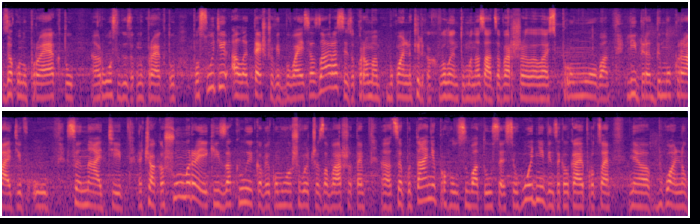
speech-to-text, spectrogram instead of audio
законопроекту, розгляду законопроекту по суті. Але те, що відбувається зараз, і зокрема буквально кілька хвилин тому назад завершилась промова лідера демократів у сенаті Чака Шумера, який закликав якомога швидше завершити це питання, проголосувати усе сьогодні. Він закликає про це е, буквально.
